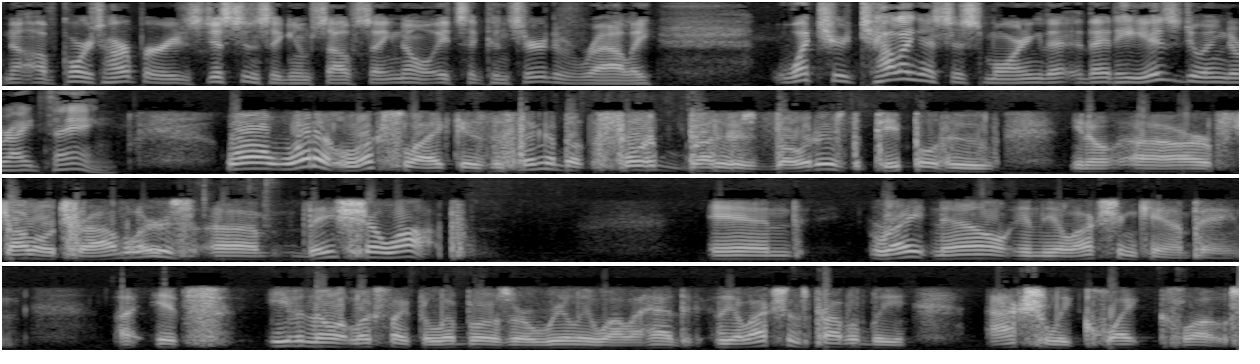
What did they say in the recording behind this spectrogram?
now of course Harper is distancing himself, saying, "No, it's a conservative rally." What you're telling us this morning that, that he is doing the right thing. Well, what it looks like is the thing about the Ford brothers voters, the people who, you know, are fellow travelers, uh, they show up. And right now in the election campaign, uh, it's even though it looks like the liberals are really well ahead, the election's probably actually quite close.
